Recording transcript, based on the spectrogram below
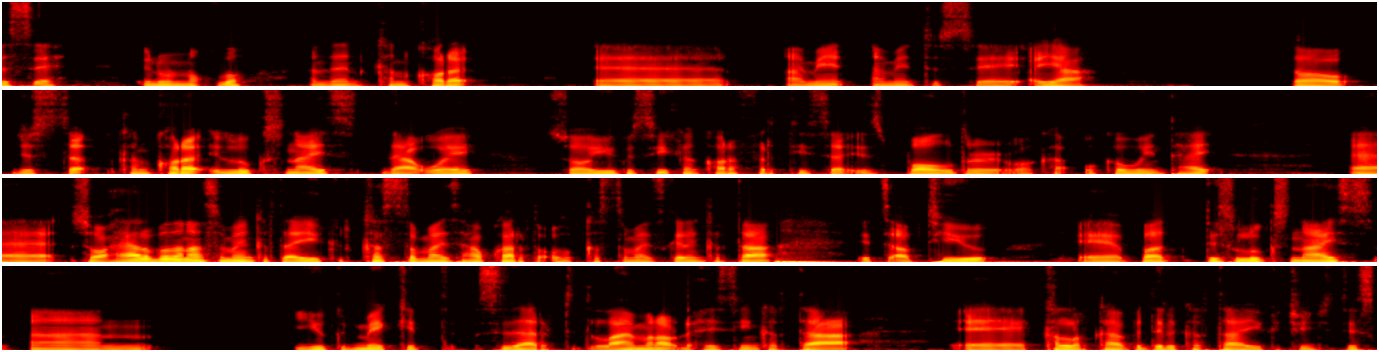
bes eh inuu noqdo and then kan kore uh, I mean I mean to say uh, yeah so just uh, kan kore it looks nice that way. So you can see kan kore fartiisa is bolder oo ka weyn tahay. Uh, so waxyaalo badan aad samayn kartaa. You could customize habka rabta oo customize garan kartaa. It's up to you. Uh, but this looks nice and you could make it sidaa rabtid. Limer aa udhexaysiin kartaa. Uh, colorkaa bedeli kartaa. You could change this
